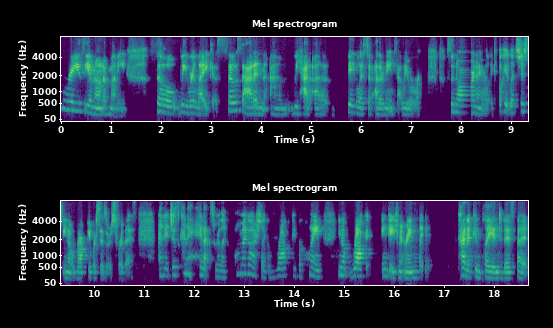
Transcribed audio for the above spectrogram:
crazy amount of money so we were like so sad and um, we had a big list of other names that we were working. So Nora and I were like, okay, let's just, you know, rock, paper, scissors for this. And it just kind of hit us. We were like, oh my gosh, like rock, paper, coin, you know, rock engagement ring, like kind of can play into this. But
